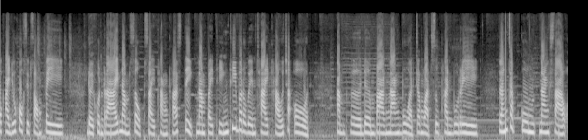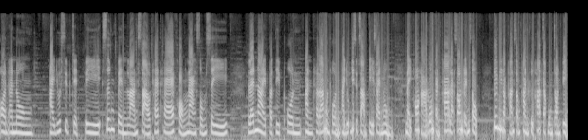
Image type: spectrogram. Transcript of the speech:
กอายุ 62 ปี โดยคนร้ายนำศพใส่ถังพลาสติกนำไปทิ้งที่บริเวณชายเขาชะโอดอำเภอเดิมบางนางบวชจังหวัดสุพรรณบุรี หลังจับกลุ่มนางสาวอ่อนอนง อายุ 17 ปี ซึ่งเป็นหลานสาวแท้ๆ ของนางสมศรี และนายปฏิพล อันทรมณฑลอายุ 23 ปีแฟนหนุ่ม ในข้อหาร่วมกันฆ่าและซ่อนเร้นศพด้วยมีหลักฐานสำคัญคือภาพจากวงจรปิด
